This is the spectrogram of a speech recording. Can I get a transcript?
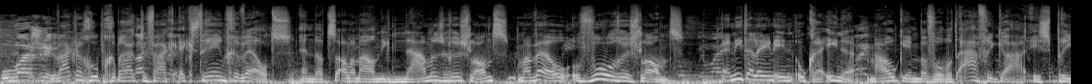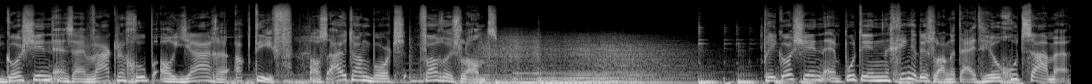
De Wagnergroep gebruikte vaak extreem geweld. En dat is allemaal niet namens Rusland, maar wel voor Rusland. En niet alleen in Oekraïne, maar ook in bijvoorbeeld Afrika is Prigozhin en zijn Wagnergroep al jaren actief. Als uithangbord van Rusland. Prigozhin en Poetin gingen dus lange tijd heel goed samen.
